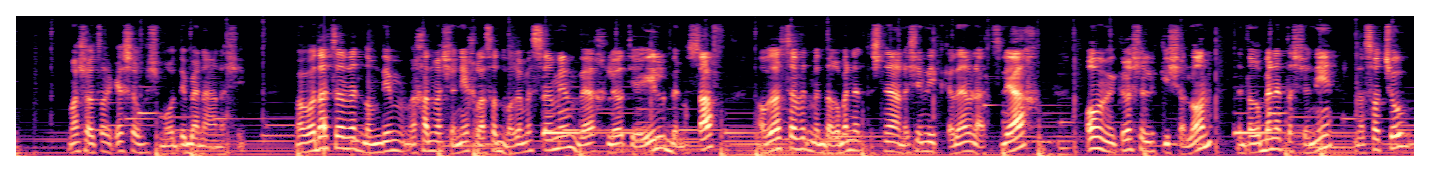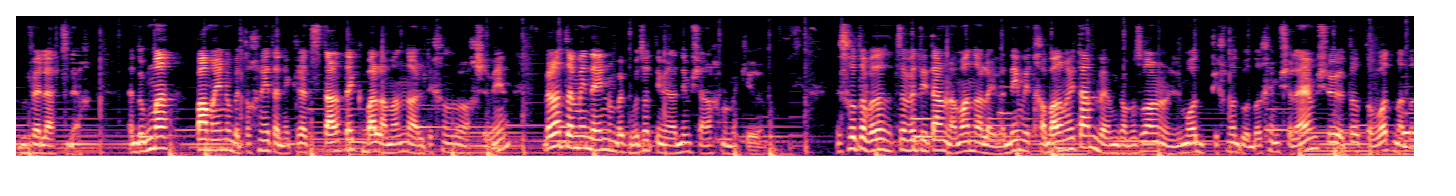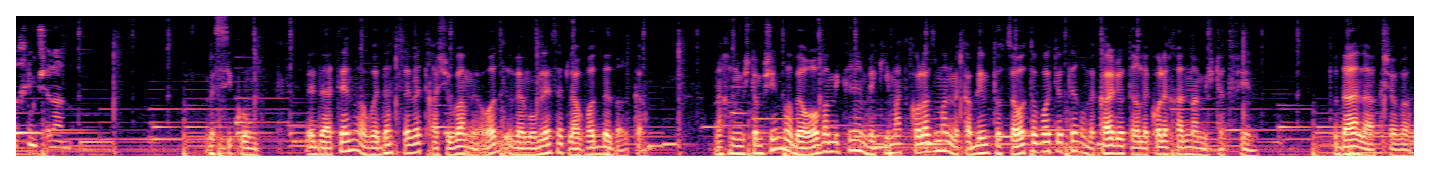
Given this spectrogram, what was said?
מה שיוצר קשר משמעותי בין האנשים. בעבודת צוות לומדים אחד מהשני איך לעשות דברים מסוימים ואיך להיות יעיל, בנוסף, עבודת צוות מדרבנת את שני האנשים להתקדם להצליח, או במקרה של כישלון, לדרבן את השני לנסות שוב ולהצליח. לדוגמה, פעם היינו בתוכנית הנקראת סטארט-טק בה למדנו על תכנות במחשבים, ולא תמיד היינו בקבוצות עם ילדים שאנחנו מכירים. בזכות עבודת הצוות איתם למדנו על הילדים, התחברנו איתם, והם גם עזרו לנו ללמוד תכנות בדרכים שלהם, שיהיו יותר טובות מהדרכים שלנו. לסיכום, לדעתנו עבודת צוות חשובה מאוד ומומלצת לעבוד בדרכה. אנחנו משתמשים בה ברוב המקרים וכמעט כל הזמן מקבלים תוצאות טובות יותר וקל יותר לכל אחד מהמשתתפים. תודה על ההקשבה.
